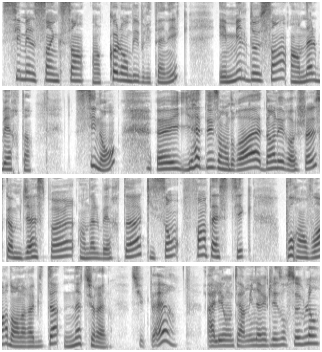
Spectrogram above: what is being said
6 500 en Colombie-Britannique et 1200 en Alberta. Sinon, euh, il y a des endroits dans les Rocheuses comme Jasper en Alberta qui sont fantastiques pour en voir dans leur habitat naturel. Super Allez, on termine avec les ours blancs.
